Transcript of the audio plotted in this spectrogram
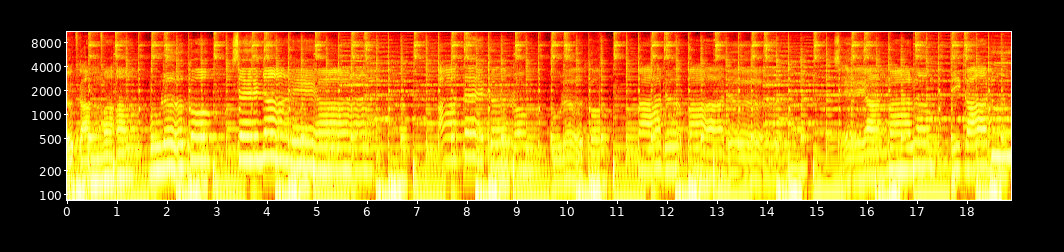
Tekang maa buleko senyarea Ate kerong buleko tade pada Siang malam di kadu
